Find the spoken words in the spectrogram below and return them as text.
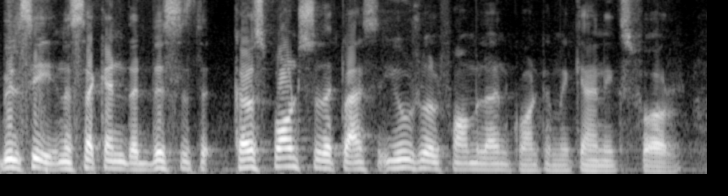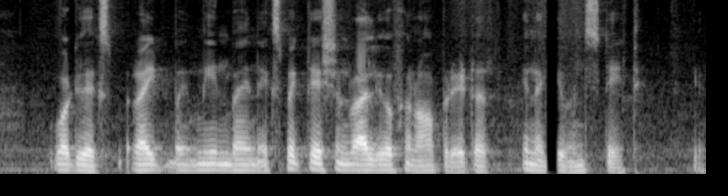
We will see in a second that this is the, corresponds to the class usual formula in quantum mechanics for what you write by mean by an expectation value of an operator in a given state here.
